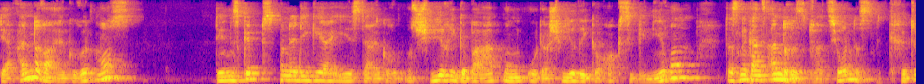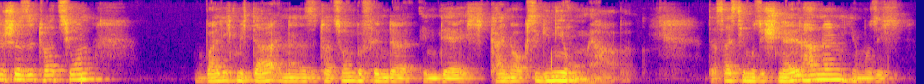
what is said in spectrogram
Der andere Algorithmus den es gibt von der DGAI, ist der Algorithmus schwierige Beatmung oder schwierige Oxygenierung. Das ist eine ganz andere Situation, das ist eine kritische Situation, weil ich mich da in einer Situation befinde, in der ich keine Oxygenierung mehr habe. Das heißt, hier muss ich schnell handeln, hier muss ich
